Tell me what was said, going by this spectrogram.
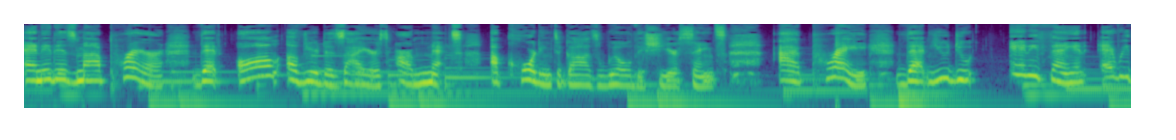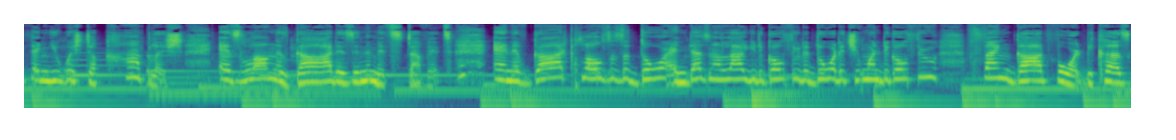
and it is my prayer that all of your desires are met according to God's will this year, saints. I pray that you do anything and everything you wish to accomplish as long as God is in the midst of it. And if God closes a door and doesn't allow you to go through the door that you wanted to go through, thank God for it because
